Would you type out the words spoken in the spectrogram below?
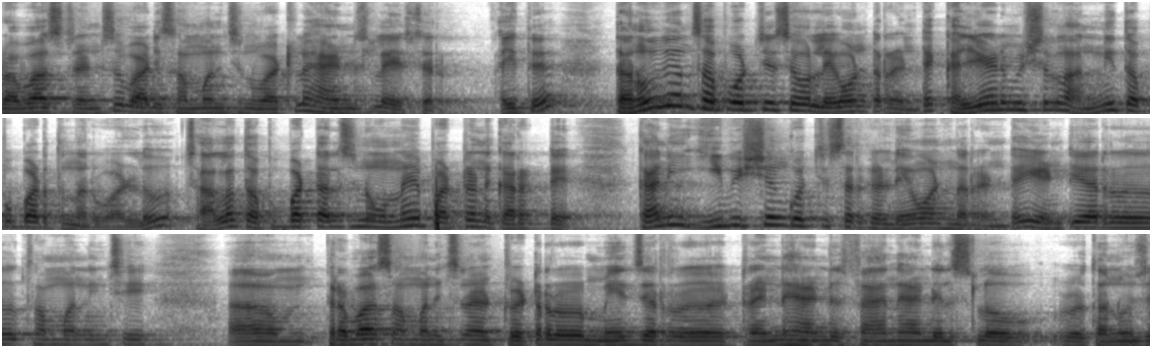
ప్రభాస్ ట్రెండ్స్ వాటికి సంబంధించిన వాటిలో హ్యాండిల్స్లో వేశారు. అయితే తనూజని సపోర్ట్ చేసే వాళ్ళు ఏమంటారంటే కళ్యాణ్ విషయంలో అన్నీ తప్పు పడుతున్నారు వాళ్ళు. చాలా తప్పు పట్టాల్సినవి ఉన్నాయి పట్టండి కరెక్టే కానీ ఈ విషయంకి వచ్చేసరికి వాళ్ళు ఏమంటున్నారంటే ఎన్టీఆర్ సంబంధించి ప్రభాస్ సంబంధించిన Twitter major trend handles fan హ్యాండిల్స్లో తనూజ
